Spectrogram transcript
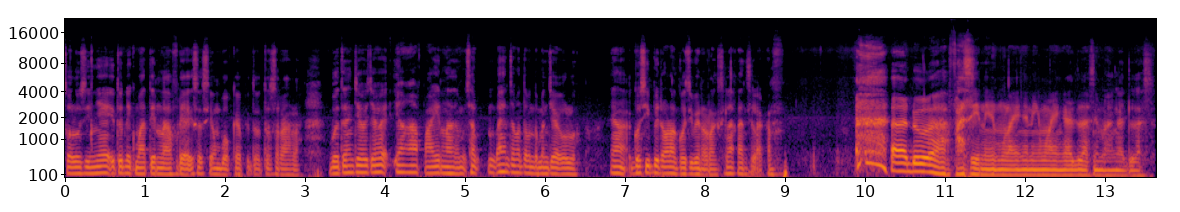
solusinya itu nikmatin lah free access yang bokep itu terserah lah. Buat yang cewek-cewek yang ngapain lah. Main sama teman-teman cewek lu. Ya gosipin orang gosipin orang. Silakan silakan Aduh, apa sih ini mulainya nih mulai nggak jelas nih mulai nggak jelas.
